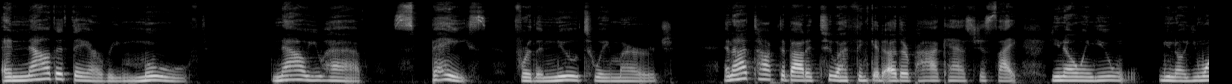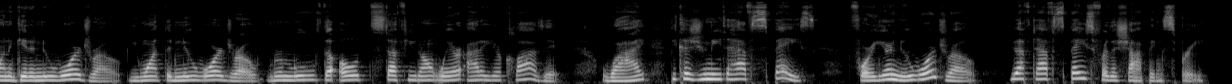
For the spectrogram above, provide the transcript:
And now that they are removed, now you have space for the new to emerge. And I talked about it too, I think in other podcasts, just like, you know, when you, you know, you want to get a new wardrobe, you want the new wardrobe, remove the old stuff you don't wear out of your closet. Why? Because you need to have space for your new wardrobe. You have to have space for the shopping spree.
